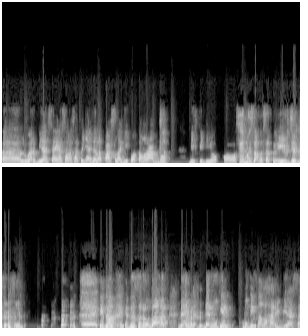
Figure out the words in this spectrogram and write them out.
uh, luar biasa yang salah satunya adalah pas lagi potong rambut di video call sama salah satu agent itu itu seru banget dan dan mungkin mungkin kalau hari biasa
